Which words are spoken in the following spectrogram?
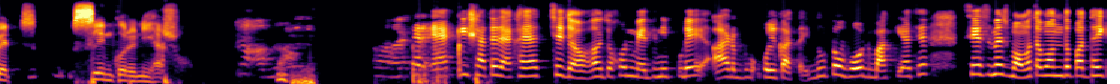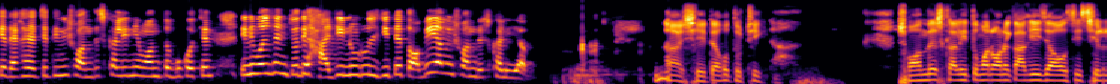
পেট স্লিম করে নিয়ে আসো। স্যার একই সাথে দেখা যাচ্ছে যখন মেদিনীপুরে আর কলকাতায় দুটো ভোট বাকি আছে শেষমেশ মমতা বন্দ্যোপাধ্যায়কে দেখা যাচ্ছে তিনি সন্দেশখালী নিয়ে মন্তব্য করছেন। তিনি বলছেন যদি হাজি নুরুল জিতে তবেই আমি সন্দেশখালী যাব। না সেটাও তো ঠিক না। সন্দেশখালী তোমার অনেক আগেই যাওয়া উচিত ছিল।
